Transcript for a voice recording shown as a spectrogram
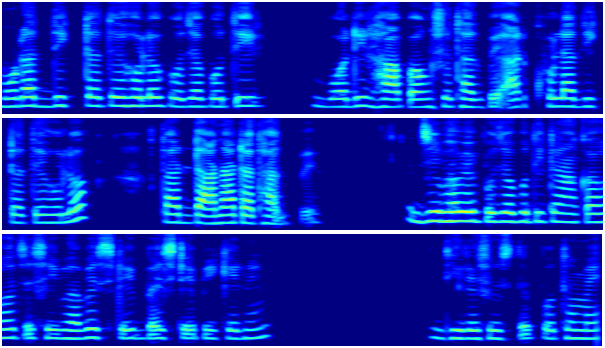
মোড়ার দিকটাতে হলো প্রজাপতির বডির হাফ অংশ থাকবে আর খোলা দিকটাতে হলো তার ডানাটা থাকবে। যেভাবে প্রজাপতিটা আঁকা হচ্ছে সেইভাবে স্টেপ বাই স্টেপ এঁকে নিন। ধীরে সুস্থে প্রথমে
